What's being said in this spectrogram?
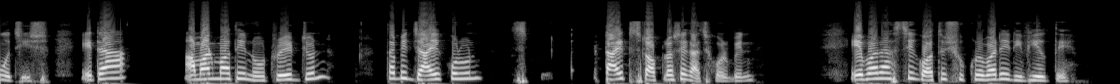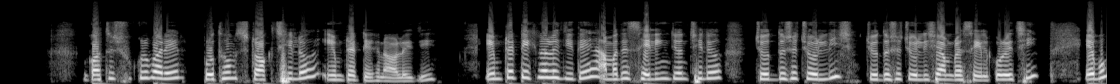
পঁচিশ, এটা আমার মতে নো ট্রেড জোন তবে যাই করুন টাইট স্টপ লসে কাজ করবেন। এবার আসছি গত শুক্রবারের রিভিউতে। গত শুক্রবারের প্রথম স্টক ছিল এমটা টেকনোলজি এমটা টেকনোলজিতে আমাদের সেলিং জোন ছিল চোদ্দশো চল্লিশ, চোদ্দশো চল্লিশে আমরা সেল করেছি এবং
